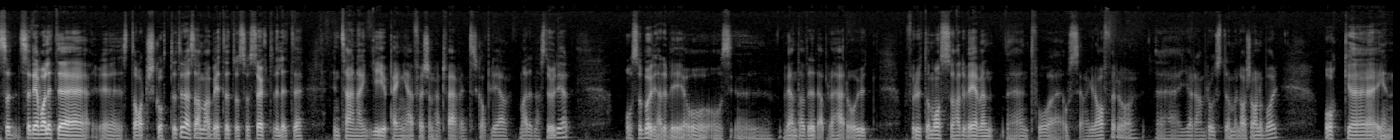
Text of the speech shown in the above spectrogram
så, så det var lite startskottet i det här samarbetet och så sökte vi lite interna GU-pengar för sådana här tvärvetenskapliga marina studier. Och så började vi att eh, vända och vrida på det här och ut, förutom oss så hade vi även eh, två oceanografer, då, eh, Göran Broström och Lars Arneborg och en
